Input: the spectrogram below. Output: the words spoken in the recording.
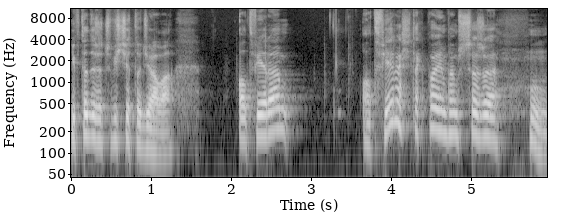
i wtedy rzeczywiście to działa. Otwieram. Otwiera się, tak powiem Wam szczerze, hmm,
